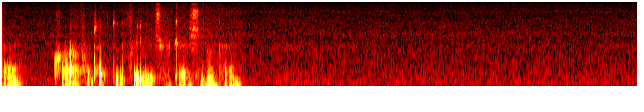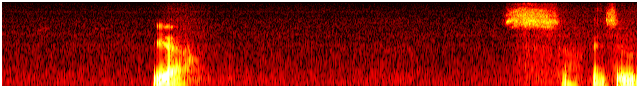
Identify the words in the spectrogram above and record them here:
Okay, cryoprotectant free vitrification, okay. Yeah. So,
